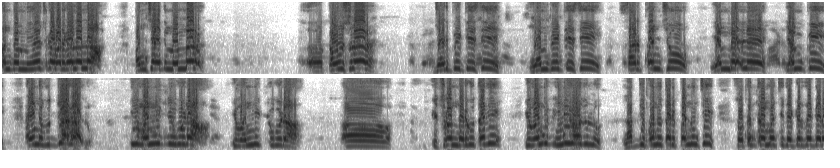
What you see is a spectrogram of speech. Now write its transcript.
పంతొమ్మిది నియోజకవర్గాలలో panchayat member councillor ZPTC MPTC sarpanch MLA MP and ఉద్యోగాలు. ఇవన్నిటిని కూడా ఇవన్నిటిని కూడా ఇచ్చడం జరుగుతుంది. ఇవన్నీ ఇన్ని రోజులు లబ్ధి పొందుతారు. ఇప్పటి నుంచి స్వతంత్రం వచ్చి దగ్గర దగ్గర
